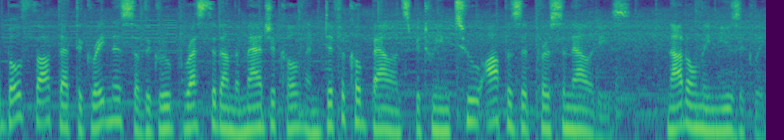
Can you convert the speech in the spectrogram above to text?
We both thought that the greatness of the group rested on the magical and difficult balance between two opposite personalities, not only musically.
